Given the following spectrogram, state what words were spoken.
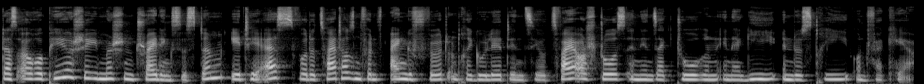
Das europäische Emission Trading System ETS wurde 2005 eingeführt und reguliert den CO2-Ausstoß in den Sektoren Energie, Industrie und Verkehr.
